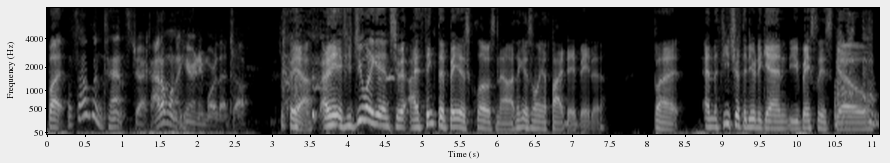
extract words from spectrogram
but That sounds intense, Jack. I don't want to hear any more of that talk. But yeah, I mean, if you do want to get into it, I think the beta is closed now. I think it's only a five day beta. But in the future, if they do it again, you basically just go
